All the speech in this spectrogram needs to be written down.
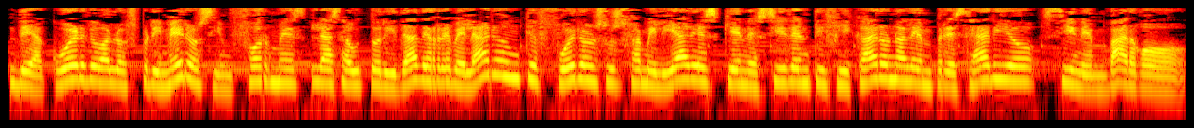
De acuerdo a los primeros informes, las autoridades revelaron que fueron sus familiares quienes identificaron al empresario, sin embargo,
